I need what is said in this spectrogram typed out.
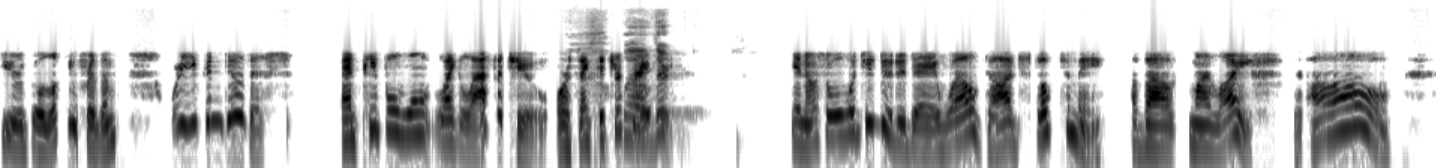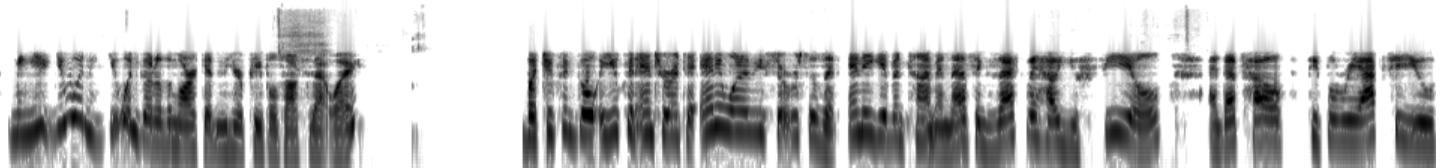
you go looking for them where you can do this. And people won't like laugh at you or think that you're well, crazy. You know so well, what'd you do today? Well god spoke to me about my life. Oh i mean you, you wouldn't you wouldn't go to the market and hear people talk that way but you can go you can enter into any one of these services at any given time and that's exactly how you feel and that's how people react to you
